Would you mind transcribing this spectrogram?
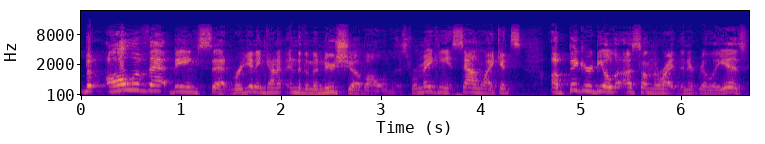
But all of that being said, we're getting kind of into the minutiae of all of this. We're making it sound like it's a bigger deal to us on the right than it really is.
